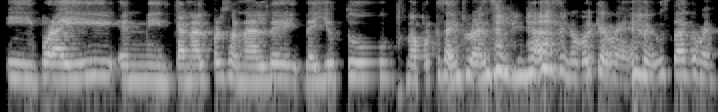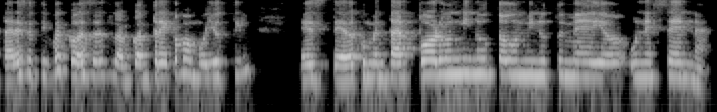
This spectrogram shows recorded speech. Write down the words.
Y por ahí en mi canal personal de, de YouTube, no porque sea influencer ni nada, sino porque me, me, gusta comentar ese tipo de cosas, lo encontré como muy útil. este, documentar por un minuto, un minuto y medio una escena.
